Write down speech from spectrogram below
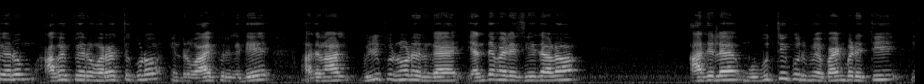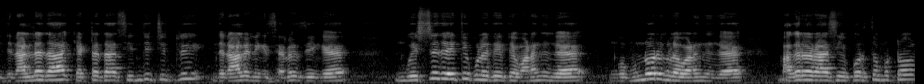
பேரும் அவை பேரும் வர்றதுக்கு கூட இன்று வாய்ப்பு இருக்குது. அதனால் விழிப்புணோடு இருங்க. எந்த வேலையை செய்தாலும் அதில் உங்கள் புத்தி கூர்மையை பயன்படுத்தி இது நல்லதா கெட்டதா சிந்திச்சுட்டு இந்த நாளை நீங்கள் செலவு செய்யுங்க. உங்கள் இஷ்ட தெய்வத்தை குல தெய்வத்தை வணங்குங்க. உங்கள் முன்னோர்களை வணங்குங்க. மகர ராசியை பொறுத்த மட்டும்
